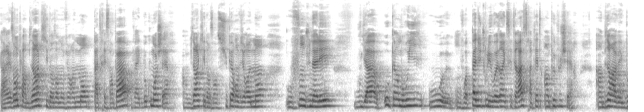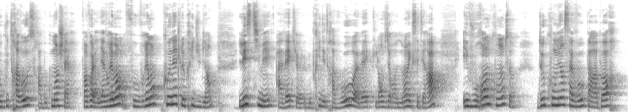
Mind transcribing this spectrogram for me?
Par exemple, un bien qui est dans un environnement pas très sympa va être beaucoup moins cher. Un bien qui est dans un super environnement au fond d'une allée où il y a aucun bruit, où euh, on voit pas du tout les voisins, etc., sera peut-être un peu plus cher un bien avec beaucoup de travaux sera beaucoup moins cher. Enfin voilà, il y a vraiment, faut vraiment connaître le prix du bien, l'estimer avec euh, le prix des travaux, avec l'environnement, etc. Et vous rendre compte de combien ça vaut par rapport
